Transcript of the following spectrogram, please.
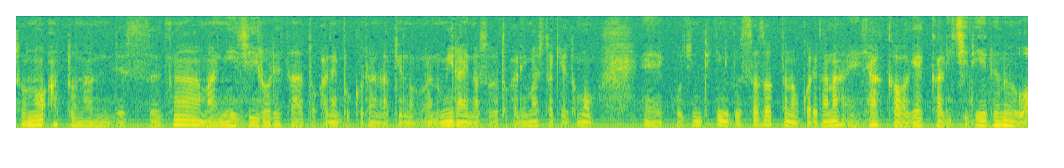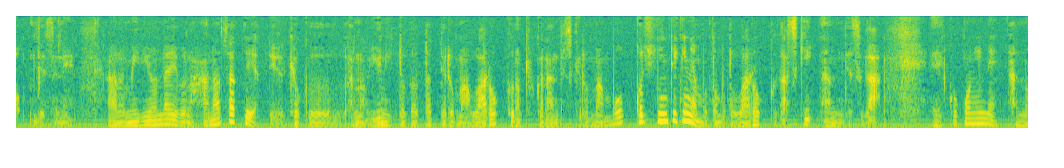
その後なんですが、まあ、虹色レターとかね、僕らだけのあの未来の空とかありましたけれども、えー、個人的にぶっ刺さったのはこれかな、えー、百川月下にチリールヌーをですね、あのミリオンライブの花咲夜っていう曲、あのユニットが歌ってる、まあ、ワロックの曲なんですけど、まあ、僕個人的にはもともとワロックが好きなんですが、えここにね、あの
